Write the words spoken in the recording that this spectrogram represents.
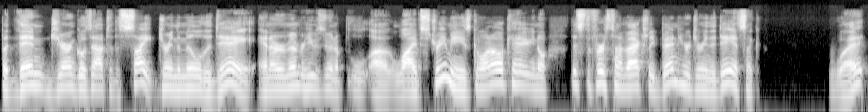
But then Jeran goes out to the site during the middle of the day and i remember he was doing a, a live streaming he's going okay you know this is the first time i've actually been here during the day. It's like what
